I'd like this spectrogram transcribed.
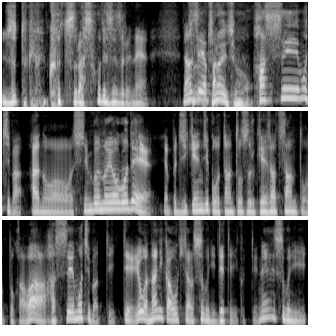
ずっと結構辛そうですね、それね。なんせやっぱ、発生持ち場、あの、新聞の用語で、やっぱ事件事故を担当する警察担当とかは、発生持ち場って言って、要は何か起きたらすぐに出ていくっていうね、すぐに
